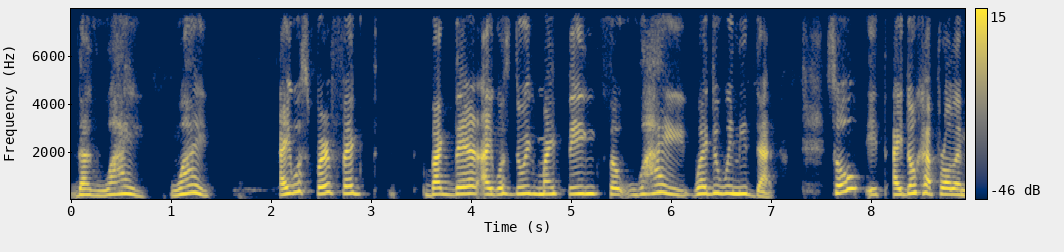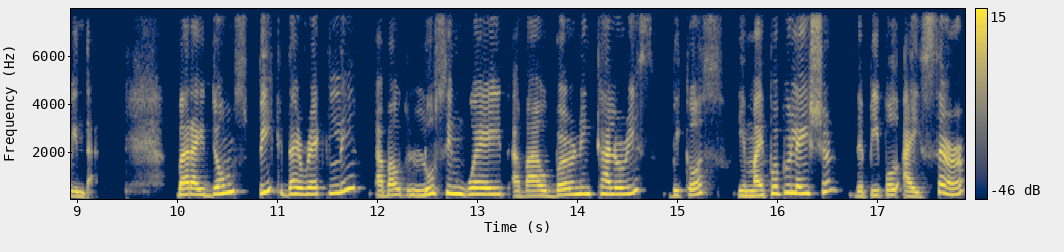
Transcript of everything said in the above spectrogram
that why why? I was perfect back there. I was doing my thing. So why why do we need that? So it i don't have problem in that. But i don't speak directly about losing weight about burning calories because in my population the people i serve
